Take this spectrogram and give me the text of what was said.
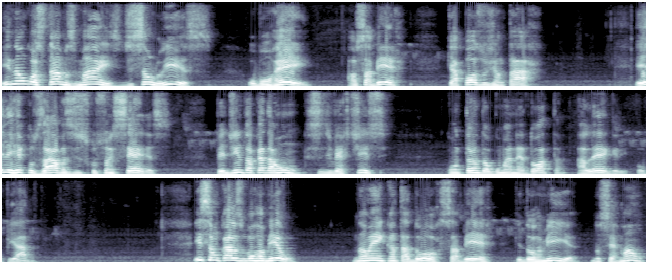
E não gostamos mais de São Luís, o bom rei, ao saber que após o jantar ele recusava as discussões sérias, pedindo a cada um que se divertisse contando alguma anedota alegre ou piada? E São Carlos Borromeu não é encantador saber que dormia no sermão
